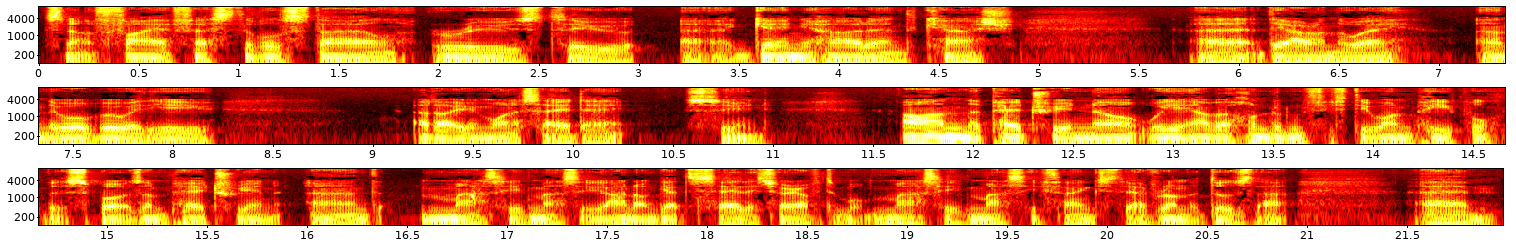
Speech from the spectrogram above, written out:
It's not a Fyre festival style ruse to uh, gain your hard earned cash. Uh, they are on the way and they will be with you. I don't even want to say a date soon. On the Patreon note, we have 151 people that support us on Patreon, and massive, massive. I don't get to say this very often, but massive, massive thanks to everyone that does that. Um,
